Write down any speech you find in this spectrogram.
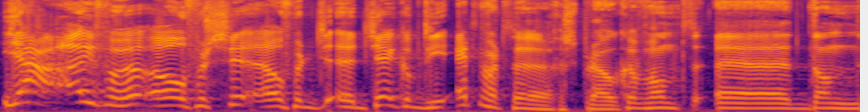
ja. even over, over eh, Jacob D. Edward uh, gesproken. Want uh, dan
